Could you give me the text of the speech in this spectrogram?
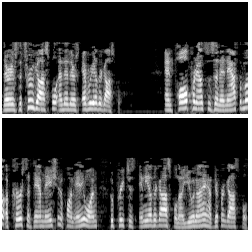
there is the true gospel and then there's every other gospel. And Paul pronounces an anathema, a curse, a damnation upon anyone who preaches any other gospel. Now, you and I have different gospels.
